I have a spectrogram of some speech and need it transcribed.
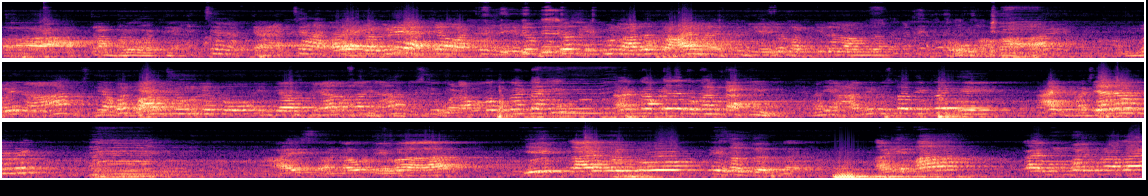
आता बरं वाटते अच्छा अच्छा. अरे सगळी आजच्या वाटतं गेलं कुठं शिकून आलं काय माहिती गेलं लावलं. हो बाबा. मुंबई ना आपण फिरायला नाही ना वडापाव दुकान टाकी काय कपड्याचं दुकान टाकी आणि आम्ही नुसतं विकत घेईन काय मजा ना मुंबईत काय सांगावं देवा एक काय बोलतो ते समजत नाही आणि हा काय मुंबईतून आला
